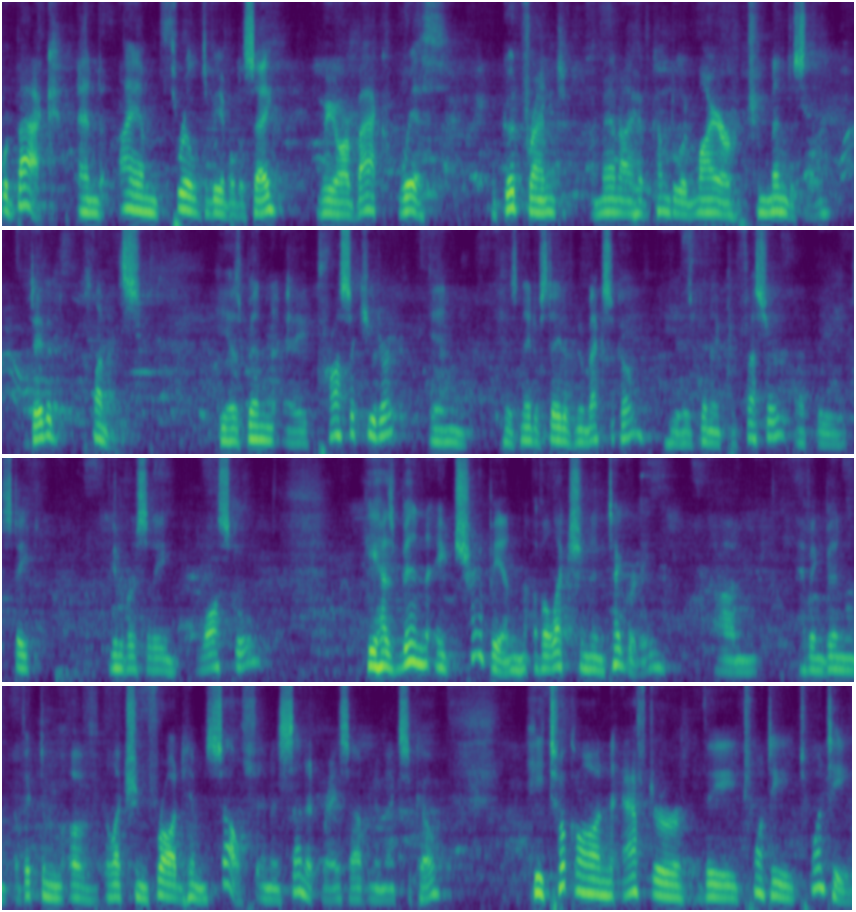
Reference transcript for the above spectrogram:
We're back, and I am thrilled to be able to say we are back with a good friend, a man I have come to admire tremendously, David Clements. He has been a prosecutor in his native state of New Mexico. He has been a professor at the State University Law School. He has been a champion of election integrity, um, having been a victim of election fraud himself in a Senate race out in New Mexico. He took on, after the 2020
